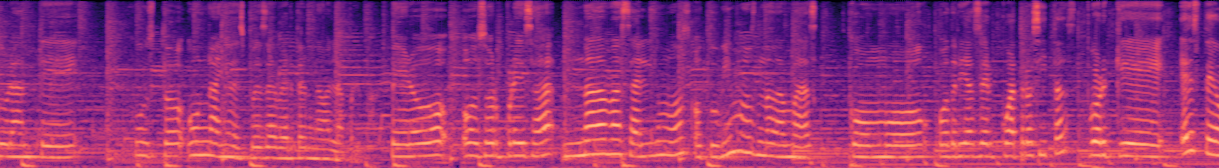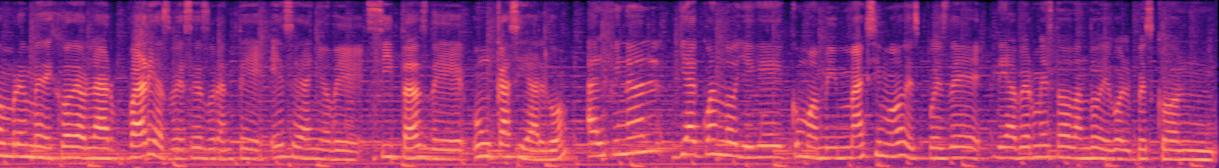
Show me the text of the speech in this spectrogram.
durante justo un año después de haber terminado la prepa. Pero, oh sorpresa, nada más salimos o tuvimos nada más como podría ser cuatro citas, porque este hombre me dejó de hablar varias veces durante ese año de citas, de un casi algo. Al final, ya cuando llegué como a mi máximo, después de, de haberme estado dando de golpes con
